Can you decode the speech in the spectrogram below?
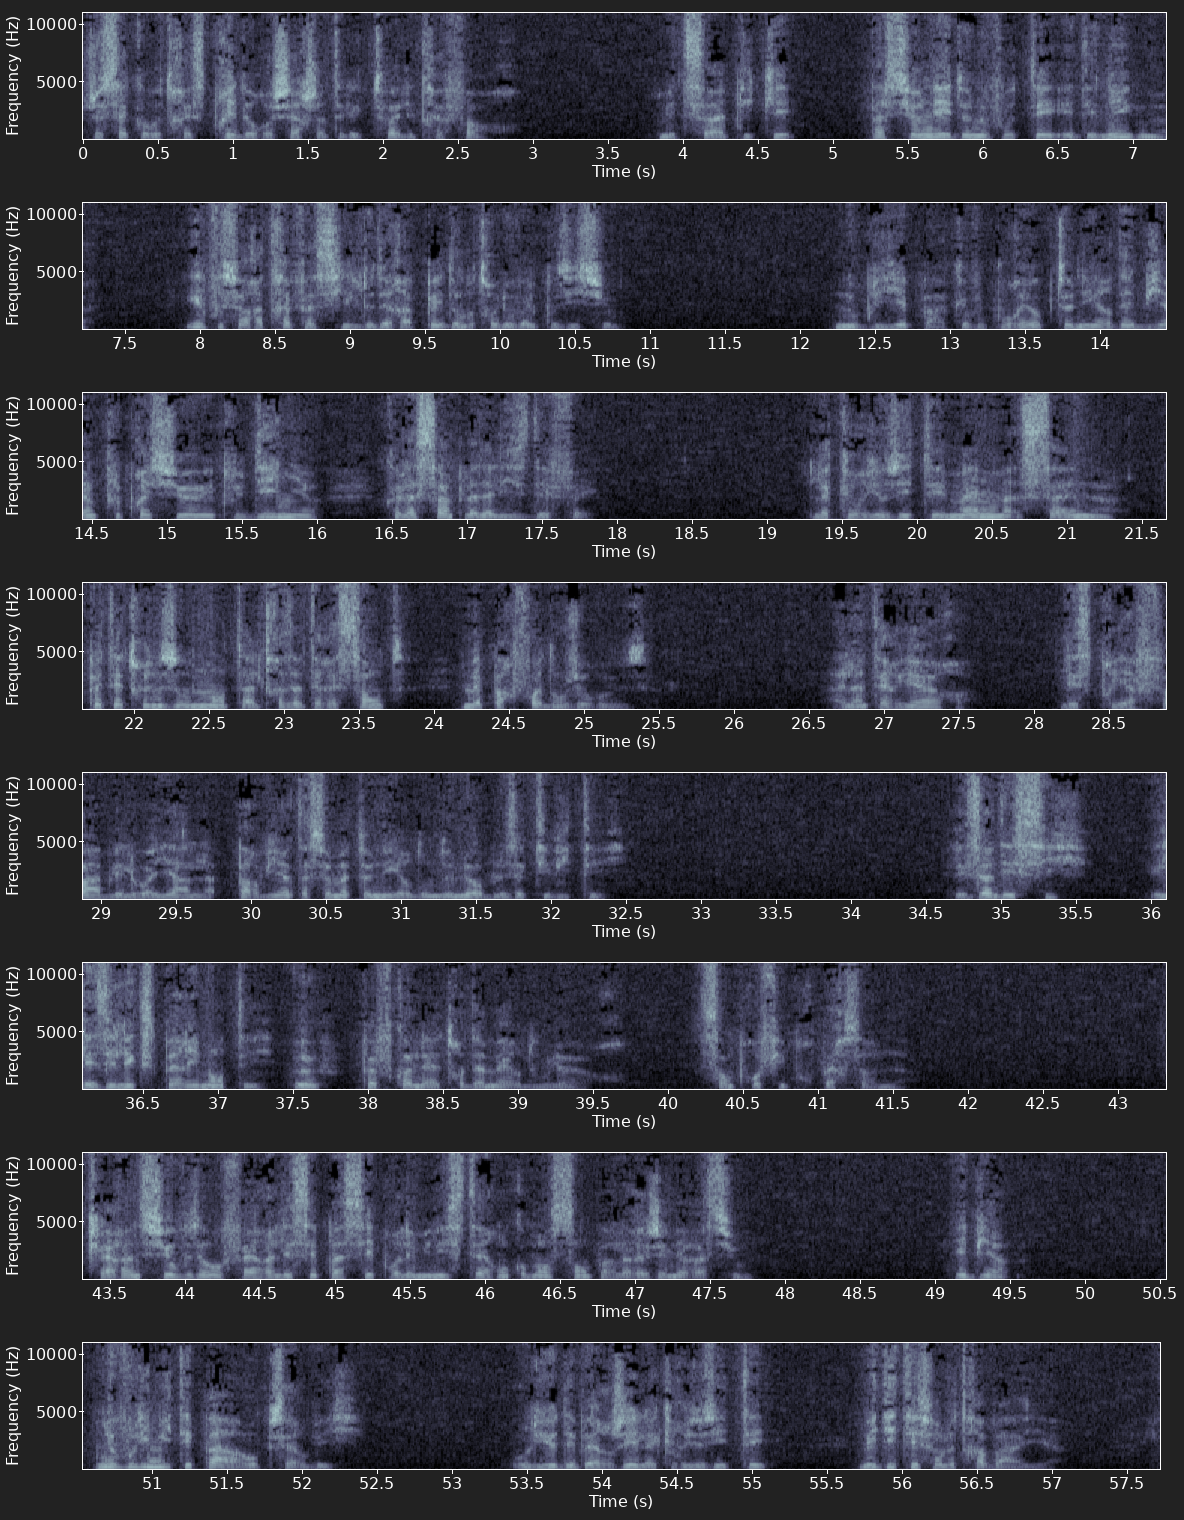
Je sais que votre esprit de recherche intellectuelle est très fort. Médecin appliqué, passionné de nouveautés et d'énigmes, il vous sera très facile de déraper dans votre nouvelle position. N'oubliez pas que vous pourrez obtenir des biens plus précieux et plus dignes que la simple analyse des faits. La curiosité même saine peut être une zone mentale très intéressante, mais parfois dangereuse. À l'intérieur, l'esprit affable et loyal parvient à se maintenir dans de nobles activités. Les indécis et les inexpérimentés, eux, peuvent connaître d'amères douleurs, sans profit pour personne. Clarencio vous a offert un laissez-passer pour les ministères en commençant par la régénération. Eh bien, ne vous limitez pas à observer. Au lieu d'héberger la curiosité, méditez sur le travail,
